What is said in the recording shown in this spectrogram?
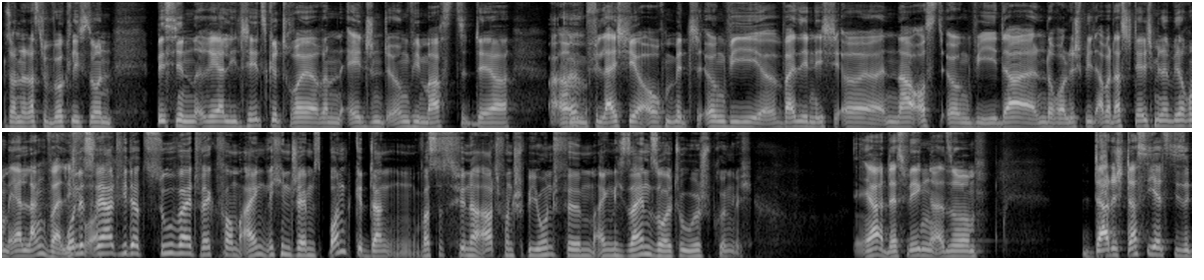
sondern dass du wirklich so ein bisschen realitätsgetreueren Agent irgendwie machst, der ähm, äh, vielleicht hier auch mit irgendwie, äh, weiß ich nicht, äh, Nahost irgendwie da eine Rolle spielt, aber das stelle ich mir dann wiederum eher langweilig vor. Und es wäre halt wieder zu weit weg vom eigentlichen James Bond-Gedanken, was es für eine Art von Spionfilm eigentlich sein sollte ursprünglich. Ja, deswegen, also dadurch, dass sie jetzt diese,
